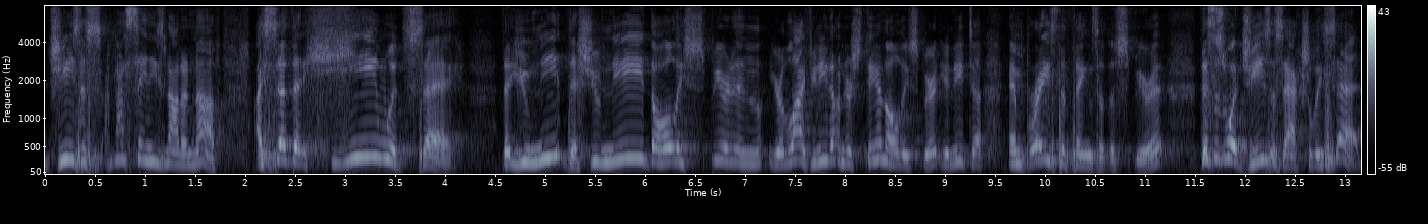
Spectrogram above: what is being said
Jesus, I'm not saying he's not enough. I said that he would say that you need this. You need the Holy Spirit in your life. You need to understand the Holy Spirit. You need to embrace the things of the Spirit. This is what Jesus actually said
